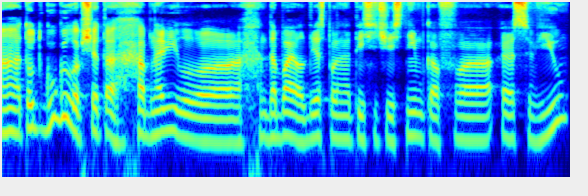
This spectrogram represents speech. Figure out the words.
А, тут Google вообще-то обновил, добавил 2500 снимков э, S-View.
